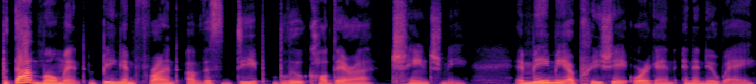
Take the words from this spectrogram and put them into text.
But that moment, being in front of this deep blue caldera, changed me. It made me appreciate Oregon in a new way.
